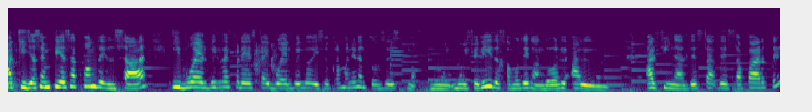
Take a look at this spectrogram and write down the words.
aquí ya se empieza a condensar y vuelve y refresca y vuelve y lo dice de otra manera. Entonces, no, muy, muy feliz, estamos llegando al, al, final de esta, de esta parte.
